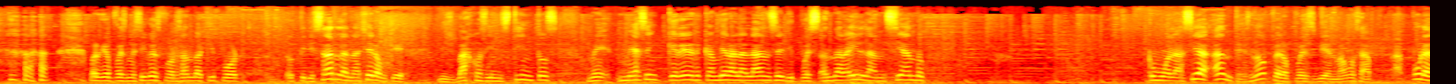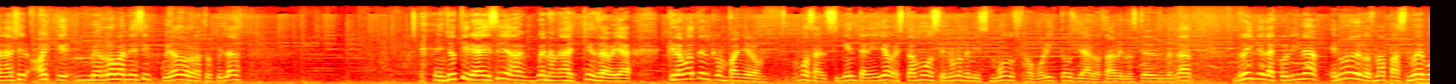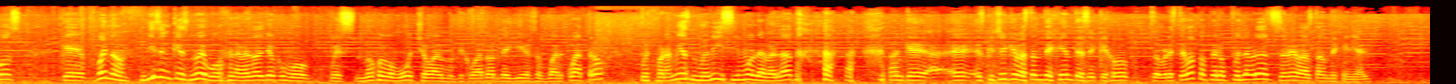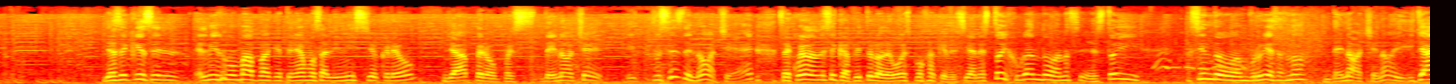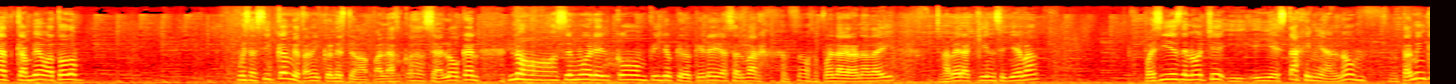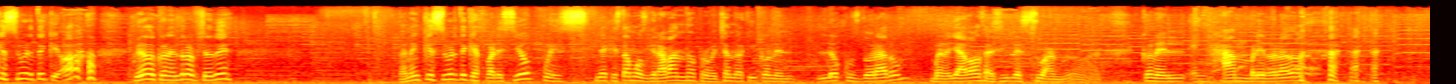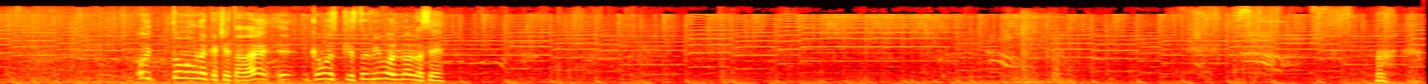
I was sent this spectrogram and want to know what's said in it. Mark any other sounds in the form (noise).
(laughs) porque pues me sigo esforzando aquí por utilizar la Nasher, aunque mis bajos instintos me, me hacen querer cambiar a la Lancer y pues andar ahí lanceando como lo hacía antes, ¿no? Pero pues bien, vamos a, pura Nasher. ¡Ay, que me roban ese! Cuidado, Ratopilas. (laughs) Yo tiré a ese, ah, bueno, ay, quién sabe ya. Que lo mate el compañero. Vamos al siguiente anillo. Estamos en uno de mis modos favoritos, ya lo saben ustedes, ¿verdad? Rey de la colina, en uno de los mapas nuevos. Que bueno, dicen que es nuevo. (laughs) La verdad, yo como pues no juego mucho al multijugador de Gears of War 4. Pues para mí es nuevísimo, la verdad. (laughs) Aunque eh, escuché que bastante gente se quejó sobre este mapa, pero pues la verdad se ve bastante genial. Ya sé que es el, mismo mapa que teníamos al inicio, creo. Ya, pero pues de noche. Y pues es de noche, ¿eh? ¿Se acuerdan de ese capítulo de Bob Esponja que decían, estoy jugando, no sé, estoy haciendo hamburguesas, ¿no? De noche, ¿no? Y ya cambiaba todo. Pues así cambia también con este mapa. Las cosas se alocan. No, se muere el compi. Yo que lo quería ir a salvar. (laughs) Vamos a poner la granada ahí. A ver a quién se lleva pues sí es de noche y, está genial, ¿no? También qué suerte que... ¡Ah! (laughs) Cuidado con el dropshot, ¿eh? También qué suerte que apareció, pues ya que estamos grabando, aprovechando aquí con el locus dorado. Bueno, ya vamos a decirle swarm, ¿no? Con el enjambre dorado. (laughs) Uy, toma una cachetada. ¿eh? ¿Cómo es que estoy vivo? No lo sé.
